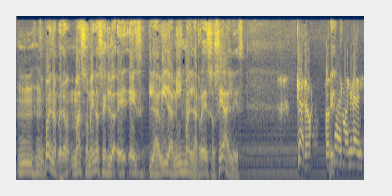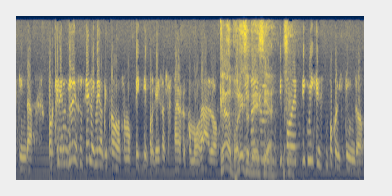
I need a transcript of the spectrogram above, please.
Bueno, pero más o menos es, es, la vida misma en las redes sociales. Claro, todas de manera distinta. Porque en redes sociales medio que todos somos picnic porque eso ya está acomodado. Claro, por eso te decía. El tipo de picnic es un poco distinto.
